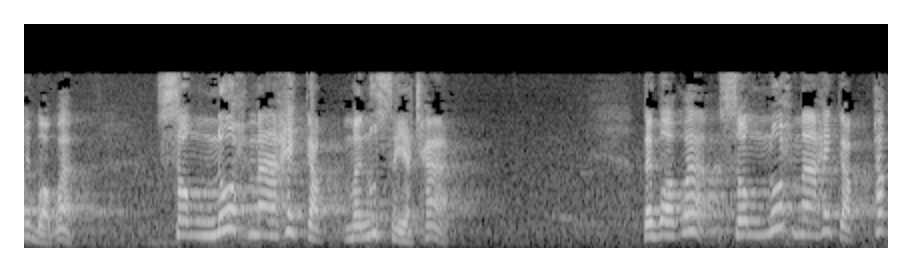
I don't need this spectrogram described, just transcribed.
ไม่บอกว่า ส่งนุห์มาให้กับมนุษยชาติ แต่บอกว่าส่งนุห์มาให้กับพัก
